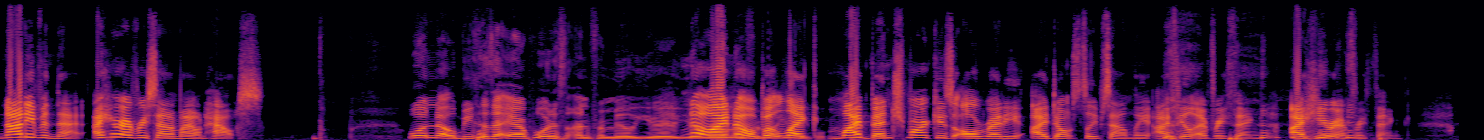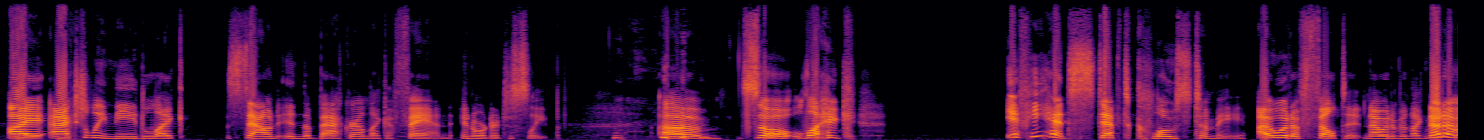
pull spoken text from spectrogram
not even that. I hear every sound in my own house. Well, no, because the airport is unfamiliar. you're No, I know, but unfamiliar like my benchmark is already I don't sleep soundly. I feel everything. I hear everything. I actually need like sound in the background like a fan in order to sleep. Um so like if he had stepped close to me, I would have felt it and I would have been like, "No, no.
